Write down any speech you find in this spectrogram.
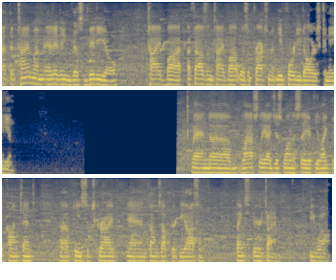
At the time I'm editing this video, Thai baht, a thousand Thai baht was approximately $40 Canadian. And um, lastly, I just want to say if you like the content, uh, please subscribe and thumbs up would be awesome. Thanks for your time. Be well.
